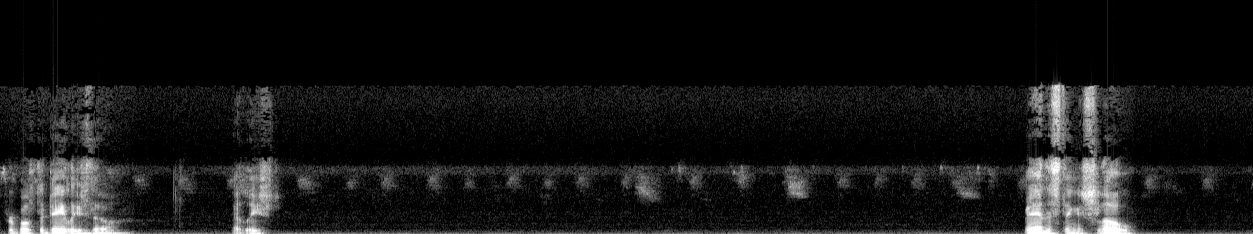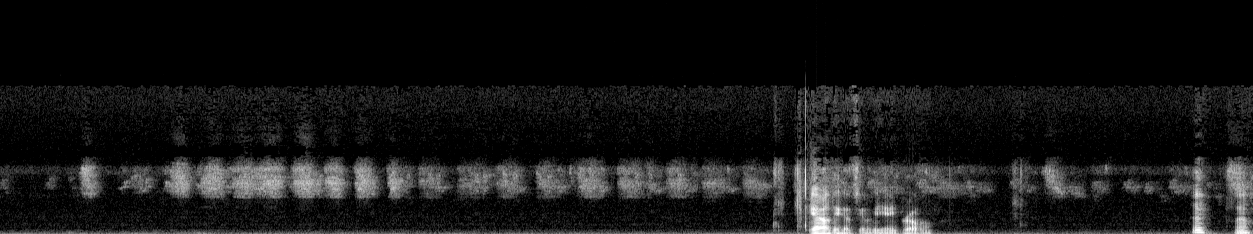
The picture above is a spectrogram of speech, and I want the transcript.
for both the dailies though, at least. Man, this thing is slow. Yeah, I don't think that's going to be any problem. Eh, well,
